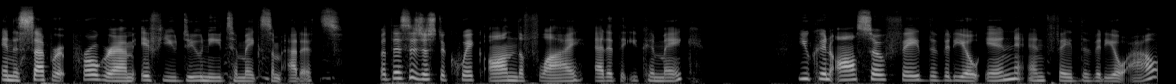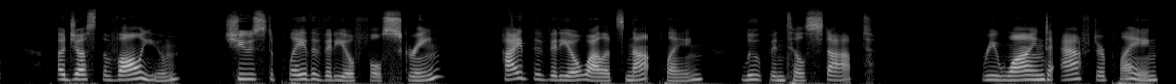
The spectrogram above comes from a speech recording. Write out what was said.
in a separate program if you do need to make some edits. But this is just a quick on the fly edit that you can make. You can also fade the video in and fade the video out, adjust the volume, Choose to play the video full screen, hide the video while it's not playing, loop until stopped, rewind after playing,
